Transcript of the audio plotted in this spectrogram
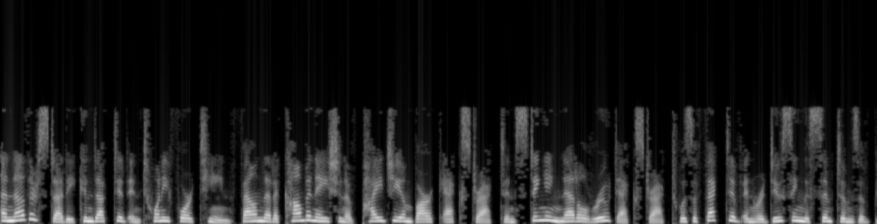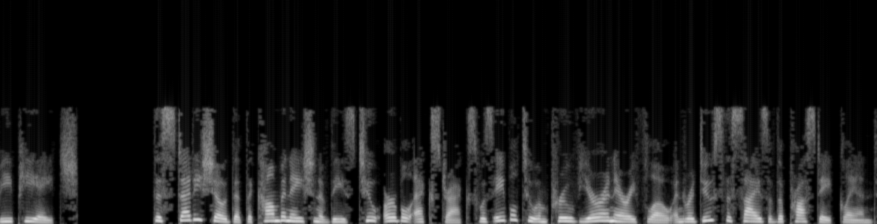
Another study conducted in 2014 found that a combination of pygeum bark extract and stinging nettle root extract was effective in reducing the symptoms of BPH. The study showed that the combination of these two herbal extracts was able to improve urinary flow and reduce the size of the prostate gland.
